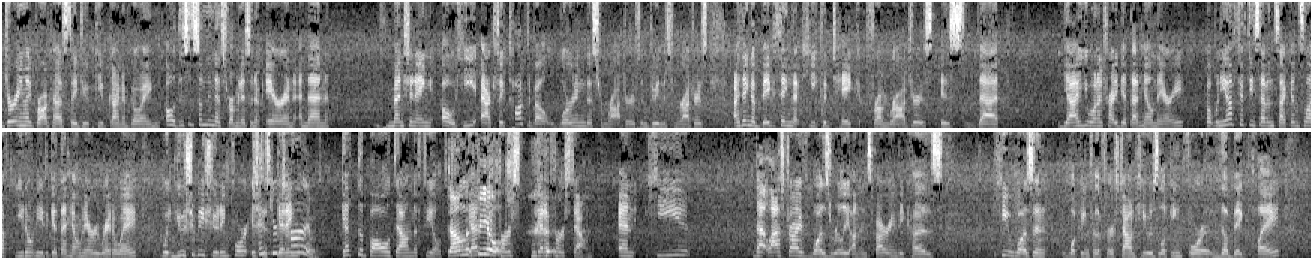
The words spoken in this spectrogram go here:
during like broadcasts they do keep kind of going, oh, this is something that's reminiscent of Aaron, and then mentioning, oh, he actually talked about learning this from Rodgers and doing this from Rodgers. I think a big thing that he could take from Rodgers is that yeah, you want to try to get that Hail Mary, but when you have 57 seconds left, you don't need to get that Hail Mary right away. What you should be shooting for is Take just getting time. get the ball down the field. Down the Get field. First get a first down. And he that last drive was really uninspiring because he wasn't looking for the first down. He was looking for the big play.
